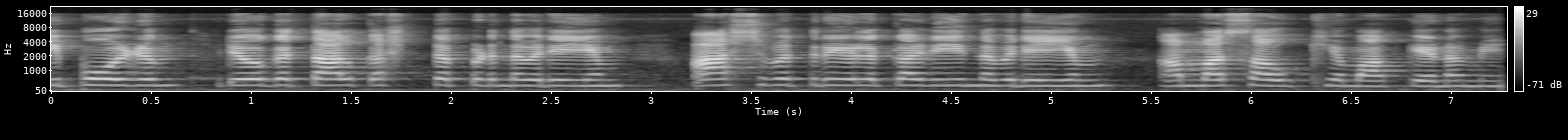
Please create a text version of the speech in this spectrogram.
ഇപ്പോഴും രോഗത്താൽ കഷ്ടപ്പെടുന്നവരെയും ആശുപത്രികളിൽ കഴിയുന്നവരെയും അമ്മ സൗഖ്യമാക്കണമേ.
